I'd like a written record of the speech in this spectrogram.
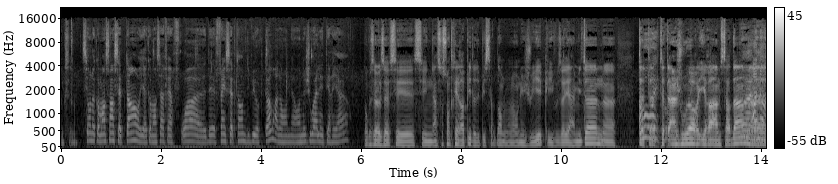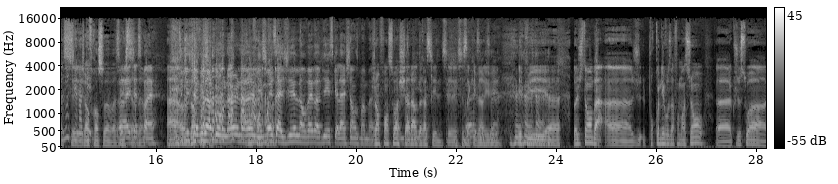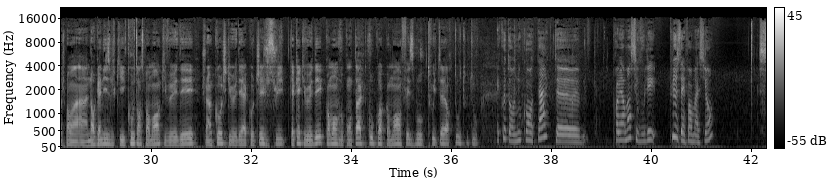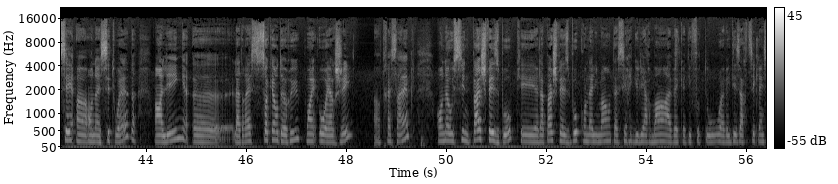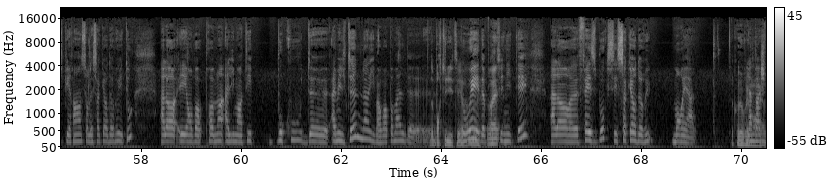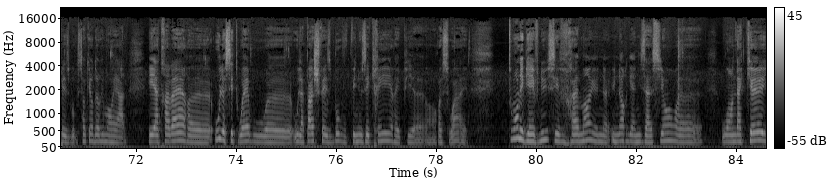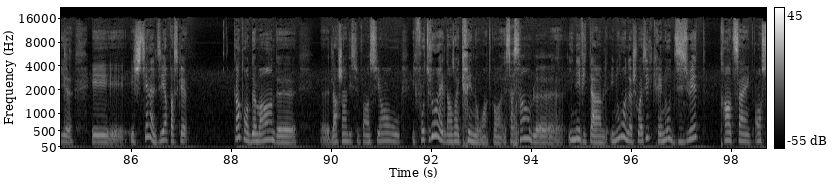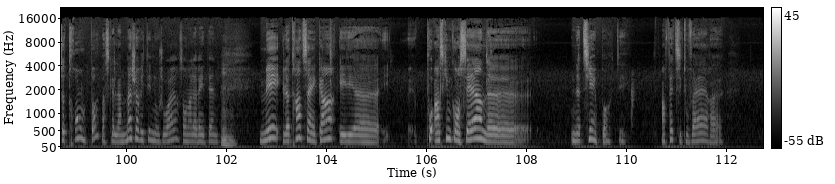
Excellent. Si on a commencé en septembre, il a commencé à faire froid euh, dès fin septembre, début octobre. Alors, on a, on a joué à l'intérieur. Donc c'est c'est une ascension très rapide depuis septembre. Là, on est juillet, puis vous allez à Hamilton. Peut-être Ah ouais. peut-être un joueur ira à Amsterdam. Ouais. Ah non, nous, c'est. Jean-François Ouais, j'espère. Ah, J'ai oh, vu Jean-François. le goaler, là, il est moins agile, on verra bien ce que la chance me. Jean-François, va me shout out donner. de Racine, c'est ça qui va arriver. Et puis, euh, bah justement, bah, euh, pour connaître vos informations, euh, que je sois, je sais pas, un, un organisme qui écoute en ce moment, qui veut aider, je suis un coach qui veut aider à coacher, je suis quelqu'un qui veut aider, comment on vous contacte, ou quoi, comment, Facebook, Twitter, tout, tout, tout. Écoute, on nous contacte. euh, premièrement, si vous voulez plus d'informations, c'est un- on a un site web en ligne, euh, l'adresse soccerderue.org. Alors, très simple. On a aussi une page Facebook et la page Facebook qu'on alimente assez régulièrement avec des photos, avec des articles inspirants sur le soccer de rue et tout. Alors, et on va probablement alimenter beaucoup de Hamilton, là, il va y avoir pas mal de D'opportunités. oui, d'opportunités. Alors, euh, Facebook, c'est Soccer de rue Montréal. Soccer de rue la Montréal. page Facebook, Soccer de rue Montréal. Et à travers euh, ou le site web ou, euh, ou la page Facebook, vous pouvez nous écrire et puis euh, on reçoit. et- Tout le monde est bienvenu. C'est vraiment une, une organisation où on accueille. Et, et je tiens à le dire parce que quand on demande de l'argent des subventions, ou, il faut toujours être dans un créneau, en tout cas. Ça Ouais. semble euh, inévitable. Et nous, on a choisi le créneau 18-35. On se trompe pas parce que la majorité de nos joueurs sont dans la vingtaine. Mhm. Mais le 35 ans, est, euh, pour, en ce qui me concerne, euh, ne tient pas. En fait, c'est ouvert. euh,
